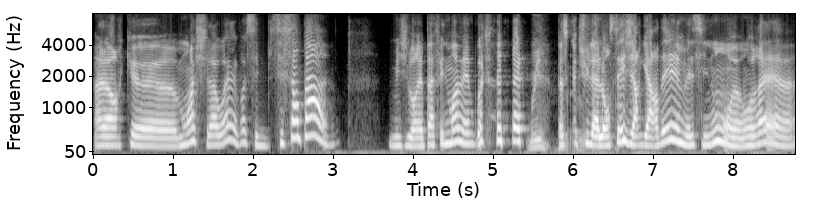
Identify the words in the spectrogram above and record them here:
Alors que moi, je suis là, ouais, ouais, c'est c'est sympa, mais je l'aurais pas fait de moi-même, quoi. Oui. Parce que tu l'as lancé, j'ai regardé, mais sinon, euh, en vrai, euh,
